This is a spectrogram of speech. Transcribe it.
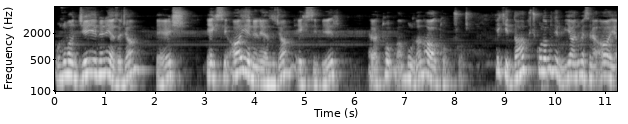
O zaman C yerine ne yazacağım? 5. Eksi A yerine ne yazacağım? Eksi 1. Evet toplam buradan 6 olmuş olacak. Peki daha küçük olabilir mi? Yani mesela A'ya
